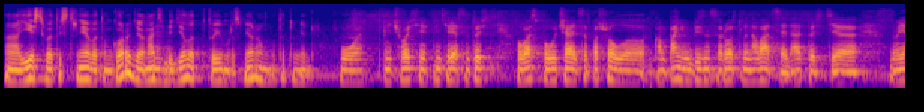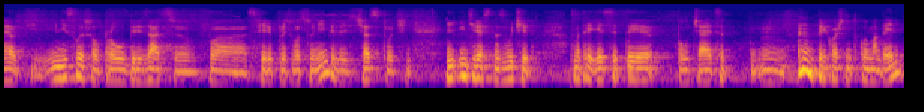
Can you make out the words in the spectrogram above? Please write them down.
а, есть в этой стране, в этом городе, она mm-hmm. тебе делает по твоим размерам вот эту мебель. О, ничего себе, интересно. То есть у вас, получается, пошел в компанию бизнеса рост в инновации, да? То есть э, ну, я не слышал про уберизацию в э, сфере производства мебели, и сейчас это очень интересно звучит. Смотри, если ты, получается, переходишь на такую модель,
